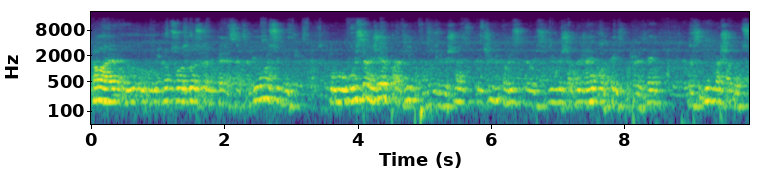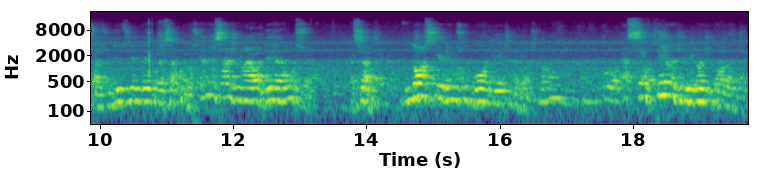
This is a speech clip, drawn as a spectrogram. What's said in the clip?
Então, é, o, Campos falou duas coisas interessantes ali. Uma é o seguinte, o, o estrangeiro para vir para fazer investimento, eu tive com isso, eu recebi o embaixador, já reportei isso para o presidente, eu recebi o embaixador dos Estados Unidos e ele veio conversar conosco. E a mensagem maior dele era uma só. Assim, olha, nós queremos um bom ambiente de negócio. Nós vamos colocar centenas de milhões de dólares.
